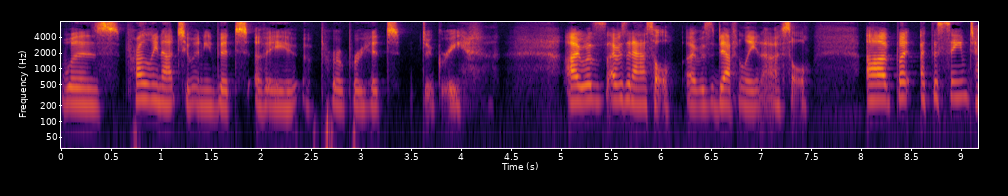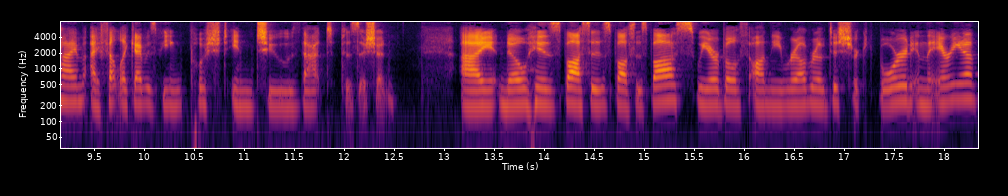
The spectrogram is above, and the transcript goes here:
was probably not to any bit of a appropriate degree. I was I was an asshole. I was definitely an asshole. Uh, but at the same time, I felt like I was being pushed into that position. I know his boss's boss's boss. We are both on the railroad district board in the area.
